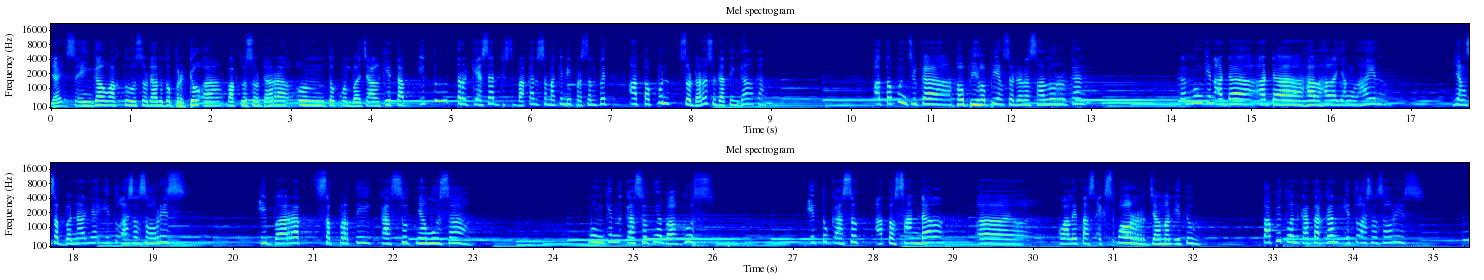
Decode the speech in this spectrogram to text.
Ya. Sehingga waktu saudara untuk berdoa, waktu saudara untuk membaca Alkitab itu tergeser bahkan semakin dipersempit ataupun saudara sudah tinggalkan. Ataupun juga hobi-hobi yang saudara salurkan dan mungkin ada ada hal-hal yang lain yang sebenarnya itu aksesoris ibarat seperti kasutnya Musa. Mungkin kasutnya bagus. Itu kasut atau sandal uh, kualitas ekspor zaman itu. Tapi Tuhan katakan itu aksesoris.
